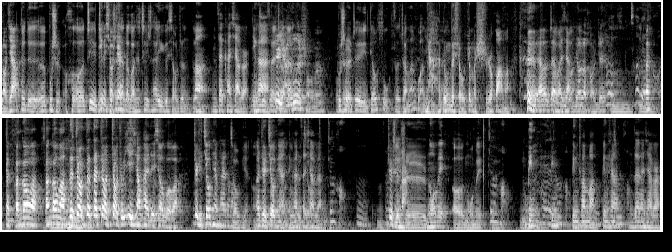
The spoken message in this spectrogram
老家？对对，呃，不是和呃这这个个小镇他的老家，这是他一个小镇，对，啊，你再看下边，你看这是亚东的手吗？不是这雕塑在展览馆里，亚东的手这么石化吗？然后再往下，雕的好真。嗯，特别哎好，梵高吧，梵高吧，那照再再照照出印象派这效果吧？这是胶片拍的吗？胶片啊，这是胶片，你看在下面，真好，嗯，这这是哪挪威呃挪威，真好，冰冰冰川吧嗯，冰山你再看下边儿，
